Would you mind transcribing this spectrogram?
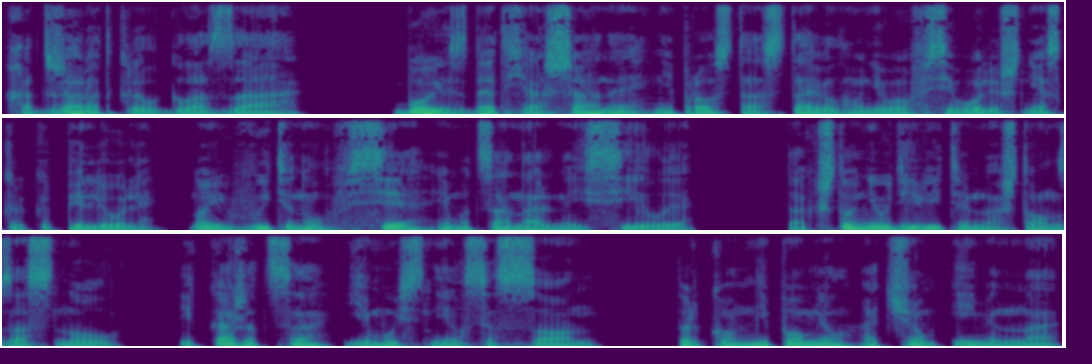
Хаджар открыл глаза. Бой с Детхи не просто оставил у него всего лишь несколько пилюль, но и вытянул все эмоциональные силы. Так что неудивительно, что он заснул. И, кажется, ему снился сон. Только он не помнил, о чем именно.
